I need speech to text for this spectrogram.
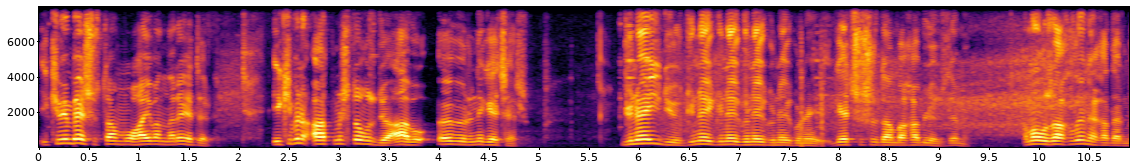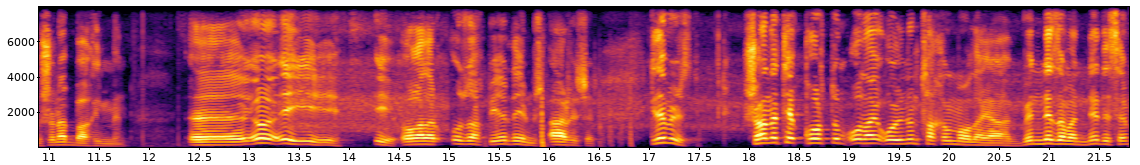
2500 tamam o hayvanlara yeter. 2069 diyor abi öbürünü geçer. Güney diyor. Güney güney güney güney güney. Geç şuradan bakabiliyoruz değil mi? Ama uzaklığı ne kadarmış ona bir bakayım ben. Ee, iyi iyi iyi. İyi. O kadar uzak bir yer değilmiş arkadaşlar. Gidebiliriz. Şu anda tek korktuğum olay oyunun takılma olayı abi. Ben ne zaman ne desem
